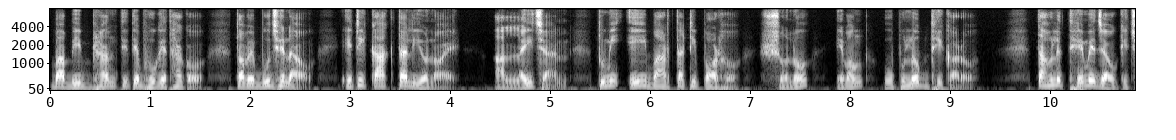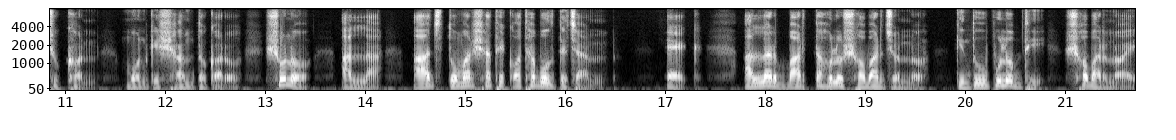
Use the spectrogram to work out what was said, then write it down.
বা বিভ্রান্তিতে ভুগে থাকো, তবে বুঝে নাও, এটি কাকতালীয় নয়। আল্লাই চান, তুমি এই বার্তাটি পড়ো, শোনো এবং উপলব্ধি করো। তাহলে থেমে যাও কিছুক্ষণ, মনকে শান্ত করো। শোনো, আল্লাহ আজ তোমার সাথে কথা বলতে চান। এক, আল্লাহর বার্তা হলো সবার জন্য, কিন্তু উপলব্ধি সবার নয়।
